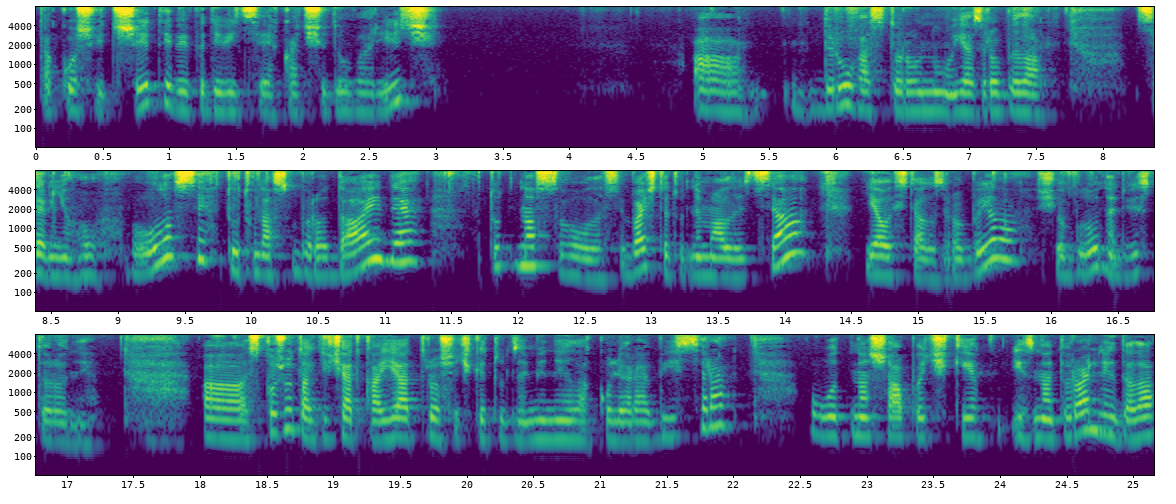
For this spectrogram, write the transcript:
Також відшитий. Ви подивіться, яка чудова річ. А друга сторону я зробила це в нього волоси. Тут у нас борода йде, тут у нас волоси. Бачите, тут нема лиця. Я ось так зробила, щоб було на дві сторони. Скажу так, дівчатка, я трошечки тут замінила кольора бісера от на шапочки. Із натуральних дала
